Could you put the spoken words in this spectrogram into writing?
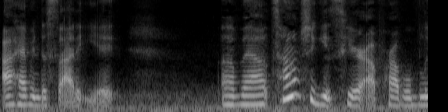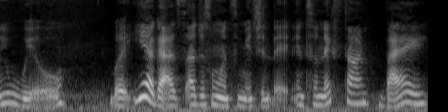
I haven't decided yet. About time she gets here, I probably will. But yeah, guys, I just wanted to mention that. Until next time, bye.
